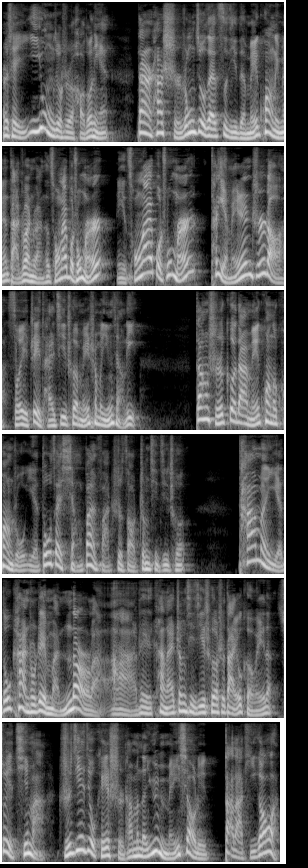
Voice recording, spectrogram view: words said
而且一用就是好多年。但是他始终就在自己的煤矿里面打转转，他从来不出门你从来不出门他也没人知道啊，所以这台机车没什么影响力。当时各大煤矿的矿主也都在想办法制造蒸汽机车，他们也都看出这门道了啊！这看来蒸汽机车是大有可为的，最起码直接就可以使他们的运煤效率大大提高啊！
